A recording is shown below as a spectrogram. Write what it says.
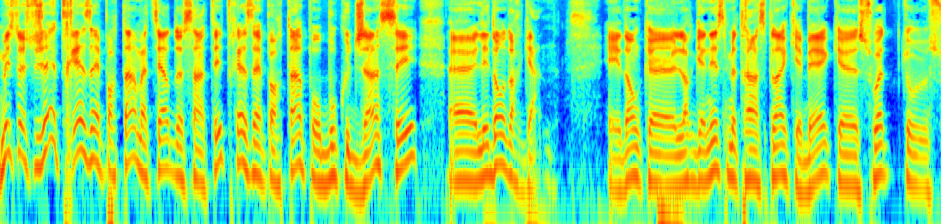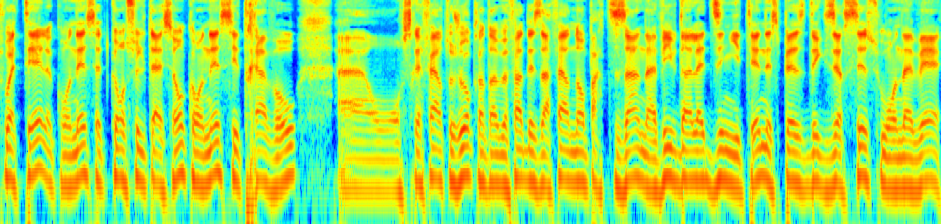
Mais c'est un sujet très important en matière de santé, très important pour beaucoup de gens, c'est les dons d'organes. Et donc, euh, l'organisme Transplant Québec euh, souhaite, souhaitait qu'on ait cette consultation, qu'on ait ces travaux. Euh, on se réfère toujours, quand on veut faire des affaires non partisanes, à vivre dans la dignité, une espèce d'exercice où on avait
